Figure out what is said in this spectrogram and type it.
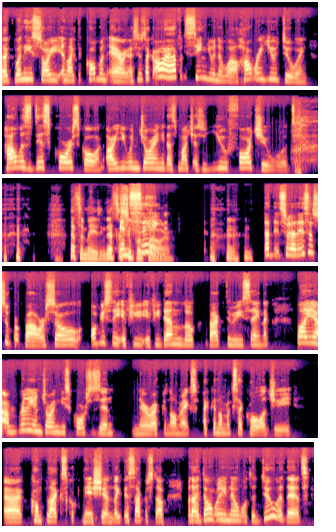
like when he saw you in like the common areas, he was like, "Oh, I haven't seen you in a while. How are you doing? How is this course going? Are you enjoying it as much as you thought you would?" That's amazing. That's a Insane. superpower. that so that is a superpower. So obviously, if you if you then look back to me saying like, "Well, yeah, I'm really enjoying these courses in neuroeconomics, economic psychology, uh, complex cognition, like this type of stuff, but I don't really know what to do with it."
